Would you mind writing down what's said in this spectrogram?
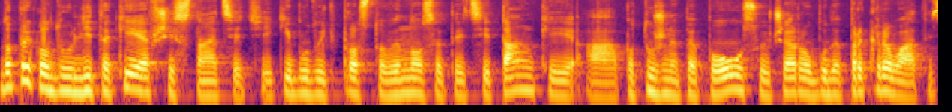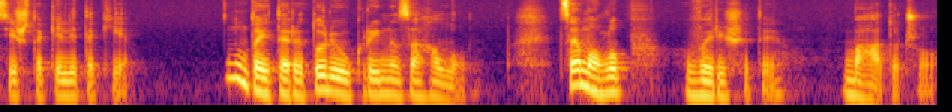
До прикладу, літаки F-16, які будуть просто виносити ці танки, а потужне ППО, у свою чергу, буде прикривати ці ж таки літаки. Ну та й територію України загалом. Це могло б вирішити багато чого.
